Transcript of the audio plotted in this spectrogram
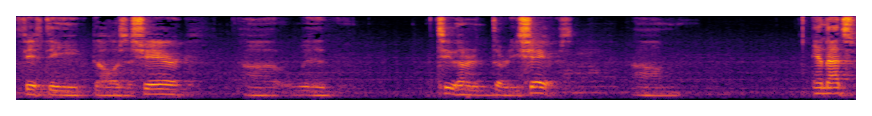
$50 a share uh, with 230 shares. And that's,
